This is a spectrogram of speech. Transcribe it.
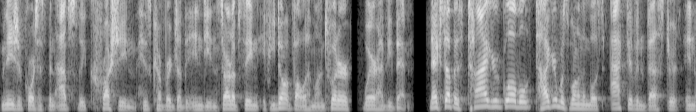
Manish, of course, has been absolutely crushing his coverage of the Indian startup scene. If you don't follow him on Twitter, where have you been? Next up is Tiger Global. Tiger was one of the most active investors in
